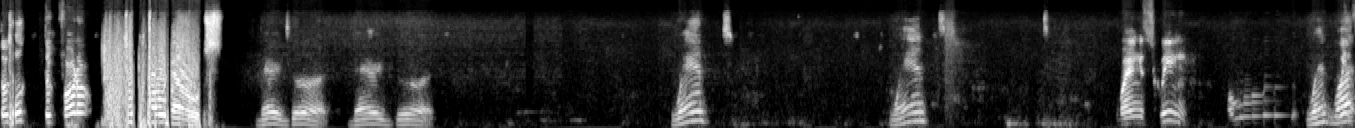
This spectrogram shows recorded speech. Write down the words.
Took, Took. took photo. took photos? Very good. Very good. Went. Went. Went swing. Went what?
